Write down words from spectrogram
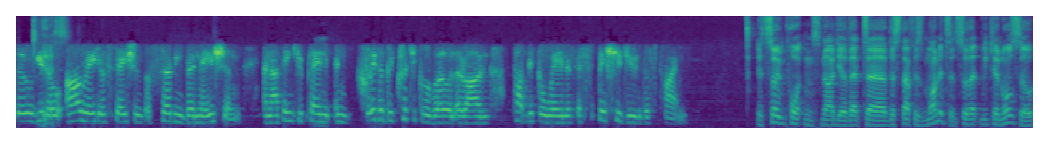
So, you yes. know, our radio stations are serving the nation. And I think you play an incredibly critical role around public awareness, especially during this time it's so important, Nadia, that uh, this stuff is monitored so that we can also,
